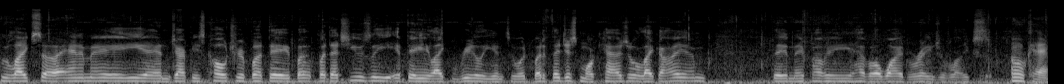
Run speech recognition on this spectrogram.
who likes uh, anime and Japanese culture, but they but but that's usually if they like really into it. But if they're just more casual, like I am, then they probably have a wide range of likes. Okay,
